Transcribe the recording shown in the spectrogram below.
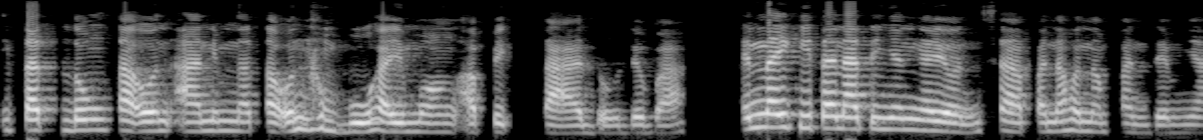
itatlong taon, anim na taon ng buhay mo ang apektado, 'di ba? And nakikita natin 'yan ngayon sa panahon ng pandemya.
